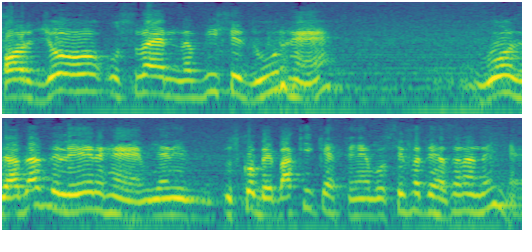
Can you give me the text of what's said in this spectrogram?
اور جو اس نبی سے دور ہیں، وہ زیادہ دلیر ہیں یعنی اس کو بے باکی کہتے ہیں، وہ صفت حسنہ نہیں ہے۔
